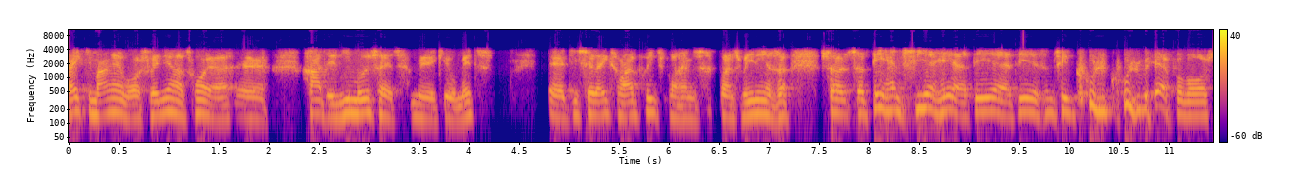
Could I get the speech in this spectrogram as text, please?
rigtig mange af vores vælgere, tror jeg, øh, har det lige modsat med Geomet. Øh, de sætter ikke så meget pris på hans, på hans meninger. Så, så, så det, han siger her, det er, det er sådan set guld, guld værd for vores,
